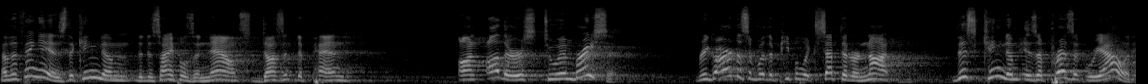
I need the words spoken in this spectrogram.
Now, the thing is, the kingdom the disciples announce doesn't depend on others to embrace it. Regardless of whether people accept it or not, this kingdom is a present reality.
